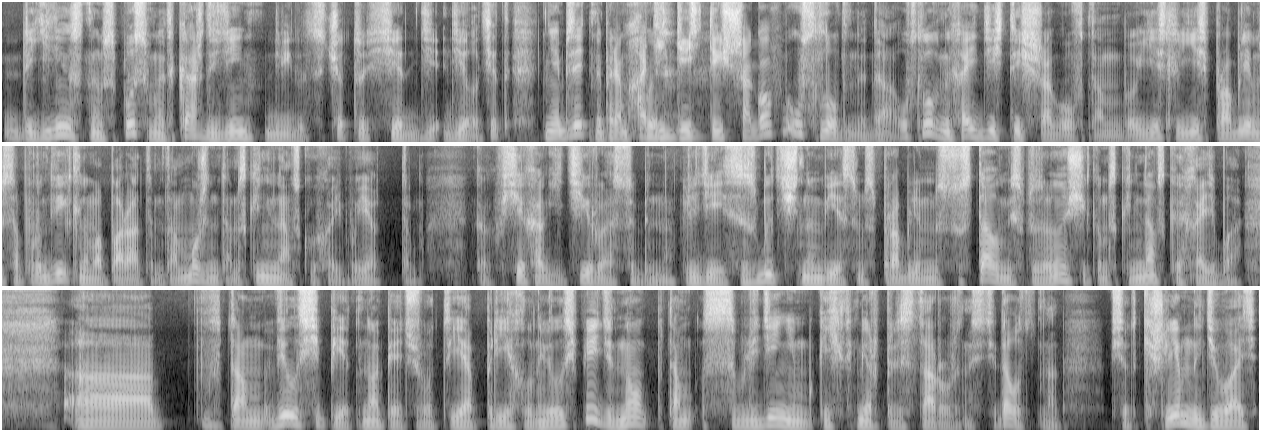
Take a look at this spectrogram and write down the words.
единственным способом это каждый день двигаться, что-то себе делать. Это не обязательно прям... Ходить 10 тысяч шагов? Условно, да. Условно ходить 10 тысяч шагов. Там, если есть проблемы с опорно-двигательным аппаратом, там можно там скандинавскую ходьбу. Я там, как всех агитирую, особенно людей с избыточным весом, с проблемами с суставами, с позвоночником, скандинавская ходьба. А, там велосипед, но опять же, вот я приехал на велосипеде, но там с соблюдением каких-то мер предосторожности, да, вот надо все-таки шлем надевать,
